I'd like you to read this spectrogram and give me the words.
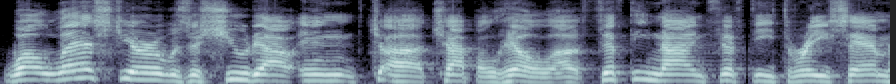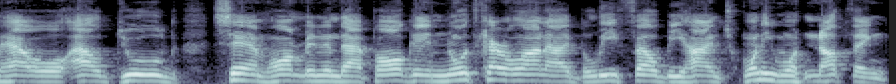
Well, last year it was a shootout in uh, Chapel Hill, uh, 59-53. Sam Howell outdueled Sam Hartman in that ball game. North Carolina, I believe, fell behind 21 nothing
